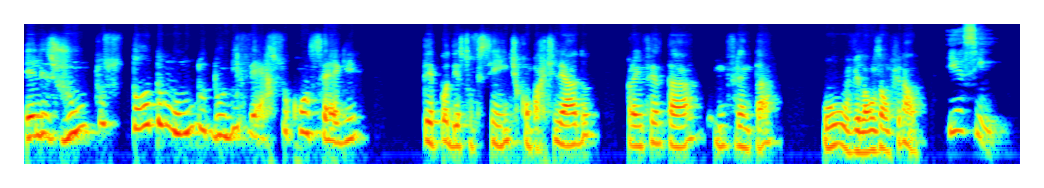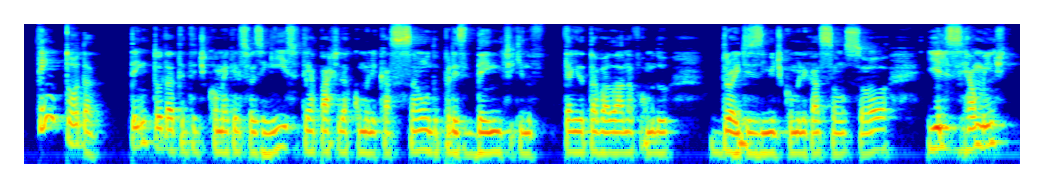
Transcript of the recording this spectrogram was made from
eles juntos, todo mundo do universo consegue ter poder suficiente compartilhado para enfrentar enfrentar o vilãozão final. E assim, tem toda tem toda a treta de como é que eles fazem isso, tem a parte da comunicação do presidente que no- ainda tava lá na forma do droidzinho de comunicação só, e eles realmente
